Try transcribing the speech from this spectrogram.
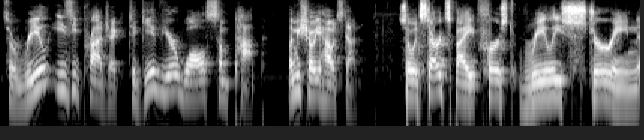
It's a real easy project to give your wall some pop. Let me show you how it's done. So it starts by first really stirring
